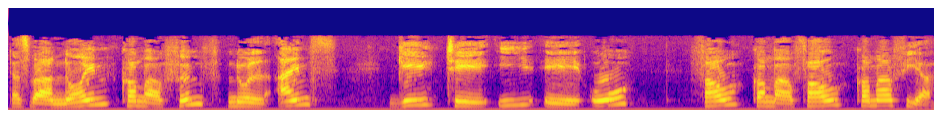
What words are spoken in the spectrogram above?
Das war 9,501 GTIEO V,V,4.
